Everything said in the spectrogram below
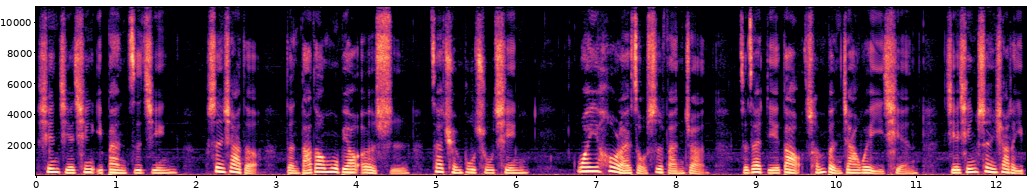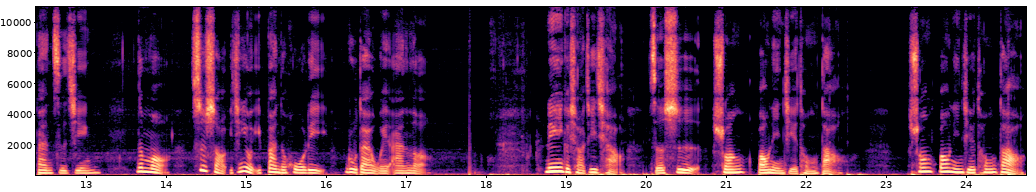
先结清一半资金，剩下的等达到目标二时再全部出清。万一后来走势反转，则在跌到成本价位以前。结清剩下的一半资金，那么至少已经有一半的获利入袋为安了。另一个小技巧则是双包连结通道。双包连结通道，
